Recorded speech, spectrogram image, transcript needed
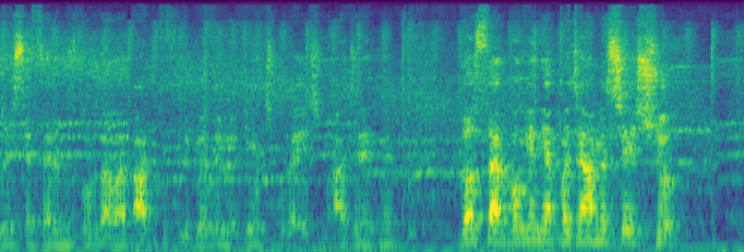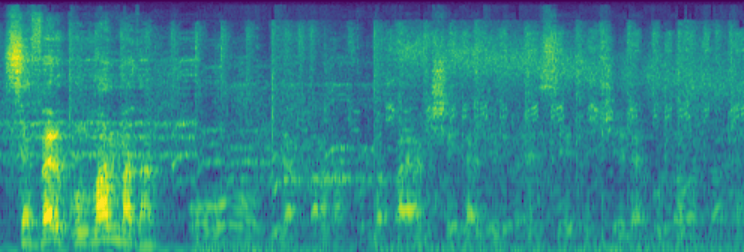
bir seferimiz burada var. Aktiflik ödülü geç buraya şimdi acele etme. Dostlar bugün yapacağımız şey şu. Sefer kullanmadan Oo bir dakika adam burada bayağı bir şeyler veriyor. En sevdiğim şeyler burada var zaten.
